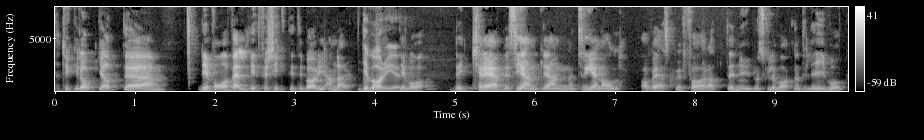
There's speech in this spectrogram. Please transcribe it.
Jag tycker dock att eh, det var väldigt försiktigt i början där. Det var det ju. Det, var, det krävdes egentligen 3-0 av Väsby för att Nybro skulle vakna till liv och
